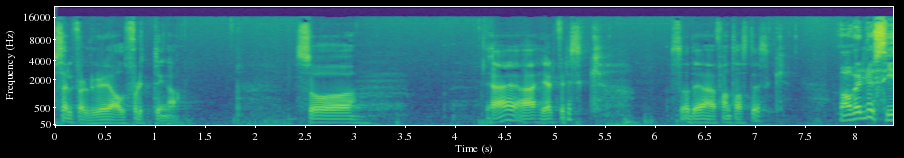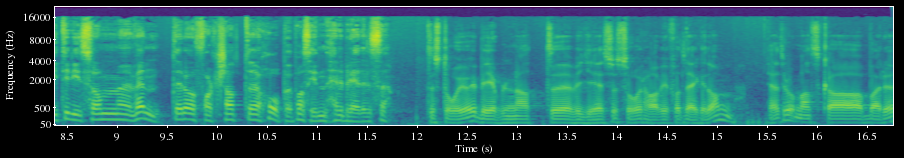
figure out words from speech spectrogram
Selvfølgelig all flyttinga. Så jeg er helt frisk. Så det er fantastisk. Hva vil du si til de som venter og fortsatt eh, håper på sin helbredelse? Det står jo i Bibelen at eh, ved Jesus år har vi fått legedom. Jeg tror man skal bare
